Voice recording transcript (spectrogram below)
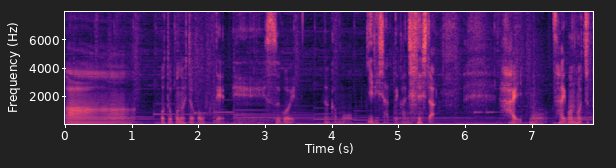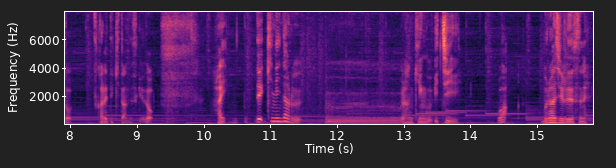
あ男の人が多くて、えー、すごいなんかもうギリシャって感じでした。はいもう最後の方ちょっと疲れてきたんですけど。はい。で気になるランキング1位はブラジルですね。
